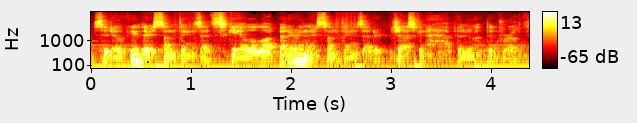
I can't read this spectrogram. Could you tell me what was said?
Sudoku. There's some things that scale a lot better, and there's some things that are just going to happen with the growth.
